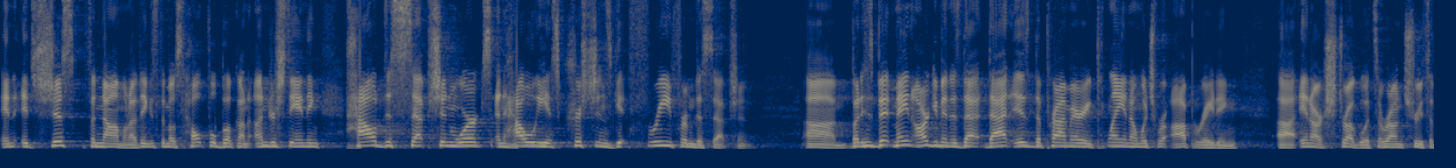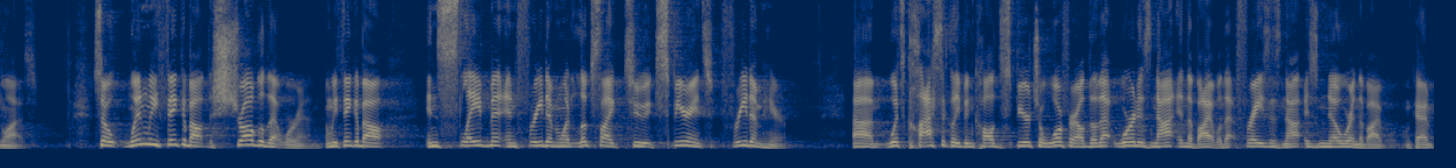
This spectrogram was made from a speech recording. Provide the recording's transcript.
And it's just phenomenal. I think it's the most helpful book on understanding how deception works and how we as Christians get free from deception. Um, but his main argument is that that is the primary plane on which we're operating uh, in our struggle. It's around truth and lies. So when we think about the struggle that we're in, and we think about enslavement and freedom and what it looks like to experience freedom here, um, what's classically been called spiritual warfare, although that word is not in the Bible. That phrase is not is nowhere in the Bible. Okay,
